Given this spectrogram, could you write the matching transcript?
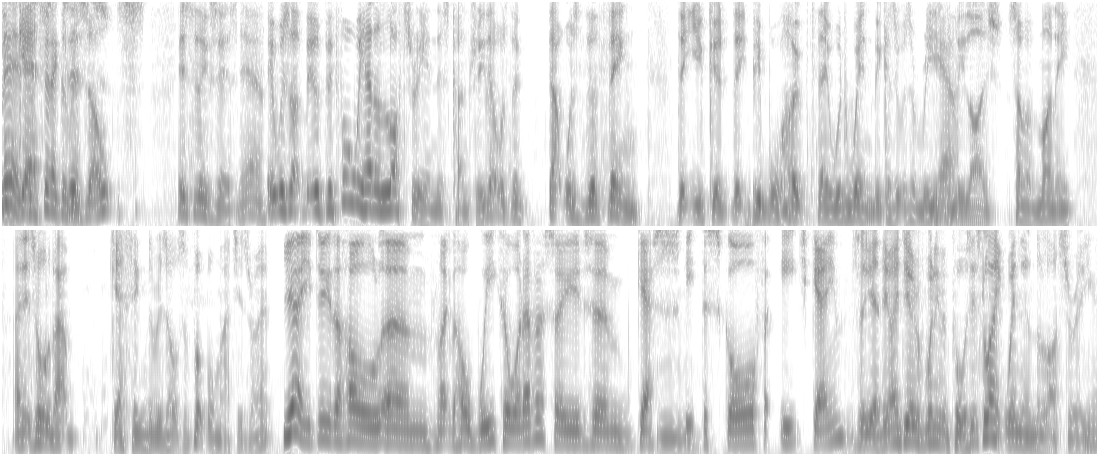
basically guess the results. It still exists. Yeah. It was like it was before we had a lottery in this country. That was the that was the thing that you could that people hoped they would win because it was a reasonably large sum of money, and it's all about guessing the results of football matches, right? Yeah, you do the whole um like the whole week or whatever. So you'd um, guess eat the score for each game. So yeah, the idea of winning the pools, it's like winning the lottery.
